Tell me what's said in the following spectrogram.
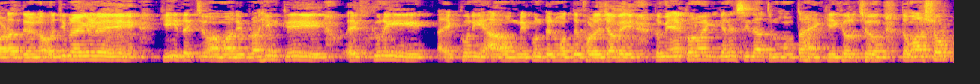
অর্ডার দিলেন জিব্রাহিলে কি দেখছ আমার ইব্রাহিমকে? এক্ষুনি এক্ষুনি অগ্নিকুণ্ডের মধ্যে পড়ে যাবে। তুমি এখনও এখানে সিদ্ধাতুল মুমতাহায় কি করছ? তোমার সর্ব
